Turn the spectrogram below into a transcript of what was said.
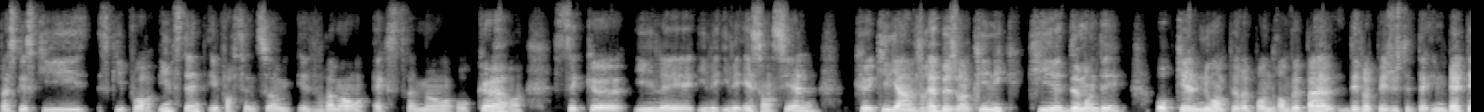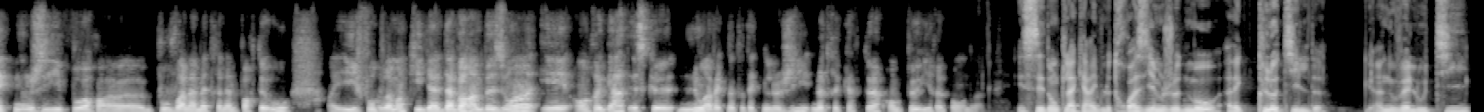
Parce que ce qui, ce qui pour Instant et pour Sensum est vraiment extrêmement au cœur, c'est qu'il est, il est, il est essentiel qu'il y a un vrai besoin clinique qui est demandé, auquel nous, on peut répondre. On ne veut pas développer juste une belle technologie pour euh, pouvoir la mettre n'importe où. Il faut vraiment qu'il y ait d'abord un besoin et on regarde est-ce que nous, avec notre technologie, notre capteur, on peut y répondre. Et c'est donc là qu'arrive le troisième jeu de mots avec Clotilde, un nouvel outil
